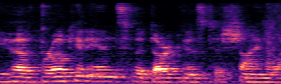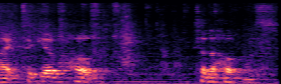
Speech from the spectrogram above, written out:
You have broken into the darkness to shine light, to give hope to the hopeless.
